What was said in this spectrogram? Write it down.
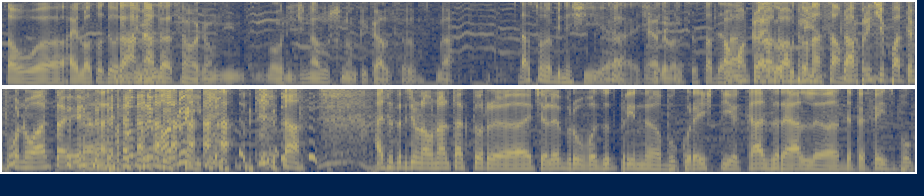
Sau uh, ai luat-o de original? Da, mi-am dat seama că originalul sună un pic altfel, da. Da, sună bine și, da, uh, și remixul ăsta de la Acum Caigo cu Dona Summer. A prins și patefonul asta e da. problema lui. da. Hai să trecem la un alt actor uh, celebru văzut prin uh, București, caz real uh, de pe Facebook.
